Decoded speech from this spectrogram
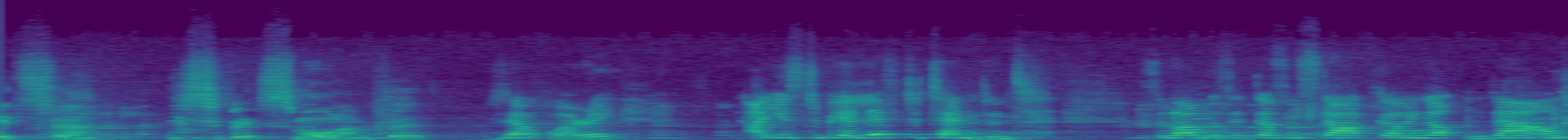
It's, uh, it's a bit small, I'm afraid. Don't worry. I used to be a lift attendant. So long as it doesn't start going up and down.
